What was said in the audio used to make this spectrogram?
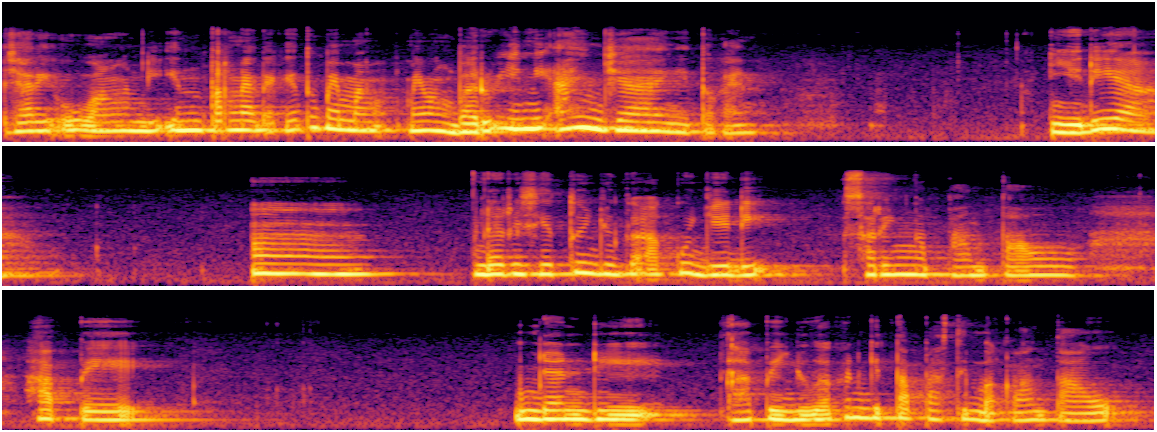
cari uang di internet kayak itu memang memang baru ini aja gitu kan. Jadi ya hmm, dari situ juga aku jadi sering ngepantau HP dan di HP juga kan kita pasti bakalan tahu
